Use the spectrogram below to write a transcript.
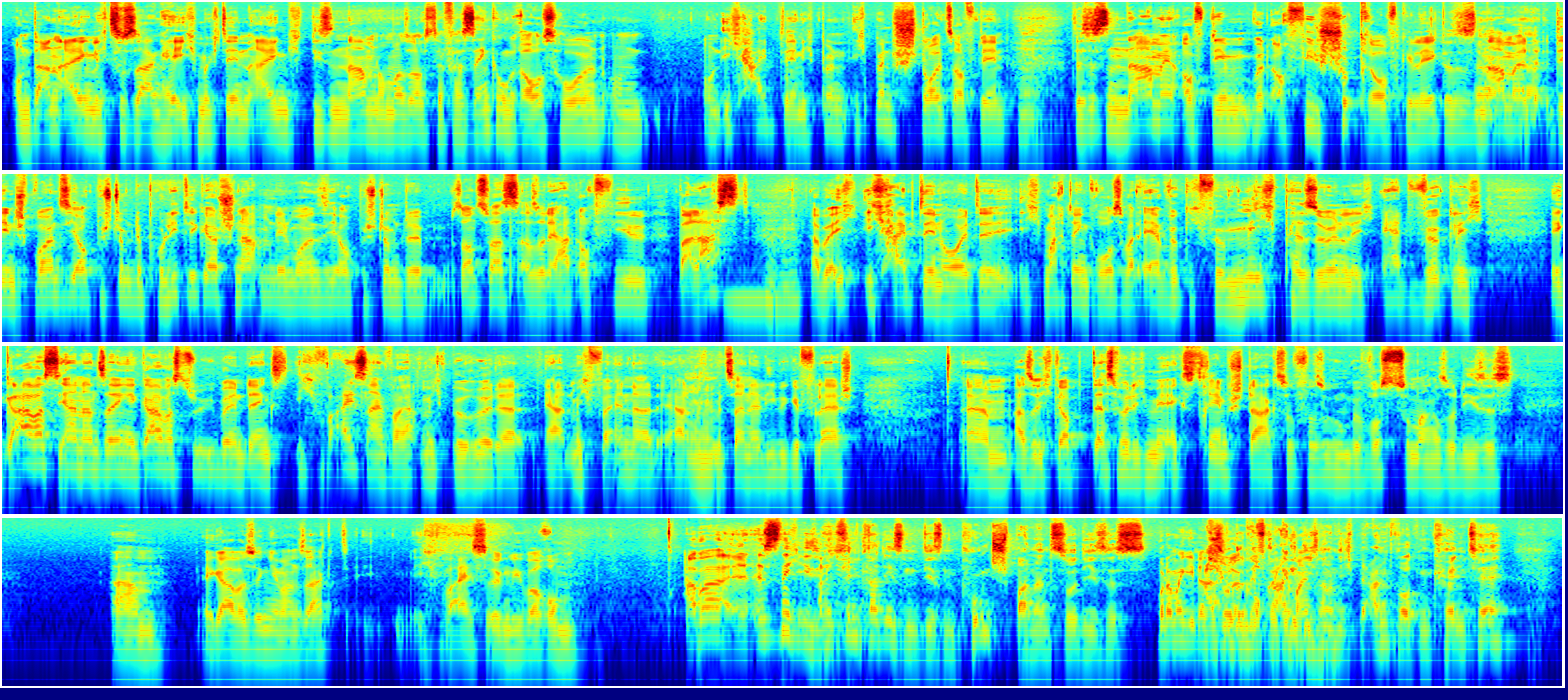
und dann eigentlich zu sagen, hey, ich möchte den eigentlich diesen Namen nochmal so aus der Versenkung rausholen und und ich hype den. Ich bin, ich bin stolz auf den. Hm. Das ist ein Name, auf dem wird auch viel Schutt draufgelegt. Das ist ein ja, Name, ja. den wollen sich auch bestimmte Politiker schnappen, den wollen sich auch bestimmte sonst was. Also der hat auch viel Ballast. Mhm. Aber ich, ich hype den heute. Ich mache den groß, weil er wirklich für mich persönlich, er hat wirklich, egal was die anderen sagen, egal was du über ihn denkst, ich weiß einfach, er hat mich berührt, er, er hat mich verändert, er hat mhm. mich mit seiner Liebe geflasht. Ähm, also ich glaube, das würde ich mir extrem stark so versuchen bewusst zu machen, so dieses ähm, egal, was irgendjemand sagt, ich weiß irgendwie warum. Aber es ist nicht easy. Aber ich finde gerade diesen, diesen Punkt spannend, so dieses. Oder man geht als also eine Frage, gemeinsam. die ich noch nicht beantworten könnte.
